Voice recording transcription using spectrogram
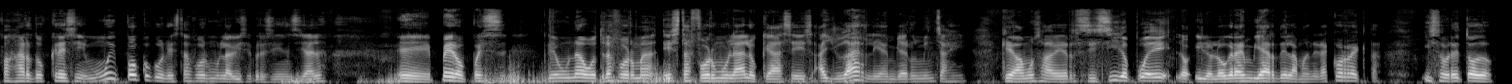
Fajardo crece muy poco con esta fórmula vicepresidencial. Eh, pero pues de una u otra forma esta fórmula lo que hace es ayudarle a enviar un mensaje que vamos a ver si sí lo puede y lo logra enviar de la manera correcta y sobre todo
